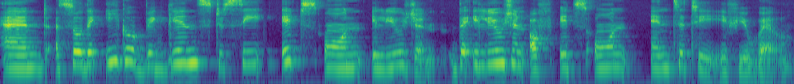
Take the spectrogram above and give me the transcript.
And so the ego begins to see its own illusion the illusion of its own entity if you will.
